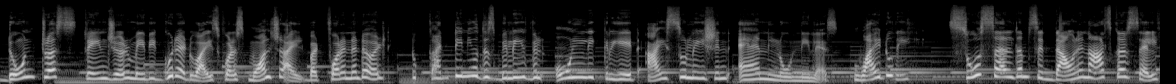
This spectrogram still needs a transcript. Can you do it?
don't trust stranger may be good advice for a small child but for an adult to continue this believe will only create isolation and loneliness why do we so seldom sit down and ask ourselves,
